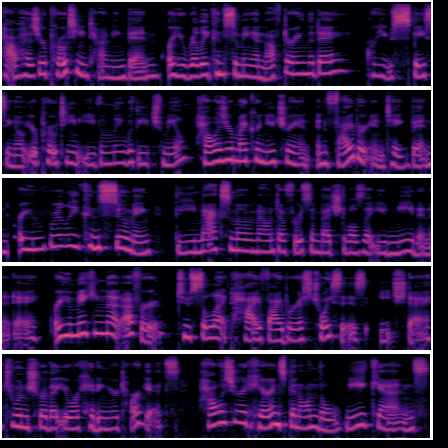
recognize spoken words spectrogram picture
How has your protein timing been? Are you really consuming enough during the day? Are you spacing out your protein evenly with each meal? How has your micronutrient and fiber intake been? Are you really consuming the maximum amount of fruits and vegetables that you need in a day? Are you making that effort to select high fibrous choices each day to ensure that you're hitting your targets? How has your adherence been on the weekends?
